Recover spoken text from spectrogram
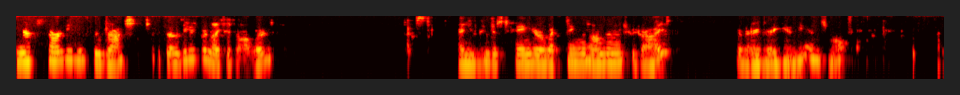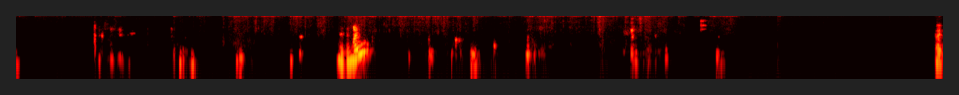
they're starting to rust. So these are like a dollar. And you can just hang your wet things on them to dry. They're very, very handy and small. Another one. Got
